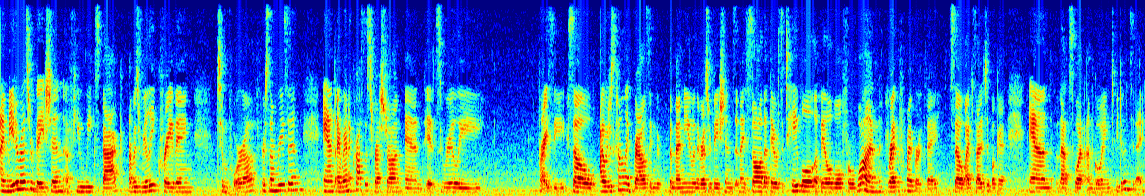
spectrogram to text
I made a reservation a few weeks back. I was really craving tempura for some reason and I ran across this restaurant and it's really pricey. So I was just kind of like browsing the, the, menu and the reservations and I saw that there was a table available for one right before my birthday. So I decided to book it and that's what I'm going to be doing today.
